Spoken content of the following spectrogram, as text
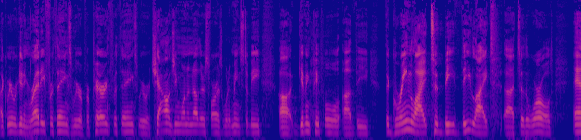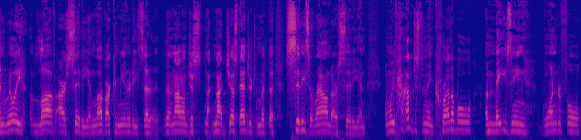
Like we were getting ready for things, we were preparing for things, we were challenging one another as far as what it means to be, uh, giving people uh, the, the green light to be the light uh, to the world and really love our city and love our communities that are not on just not, not just Edgerton, but the cities around our city. And and we've had just an incredible, amazing, wonderful,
